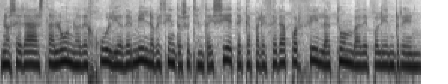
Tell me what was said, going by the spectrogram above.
No será hasta el 1 de julio de 1987 que aparecerá por fin la tumba de Pauline Ring.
